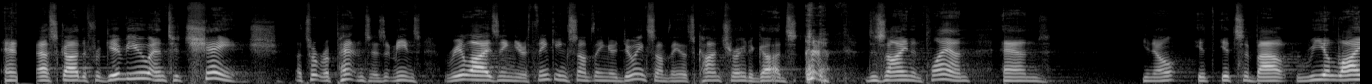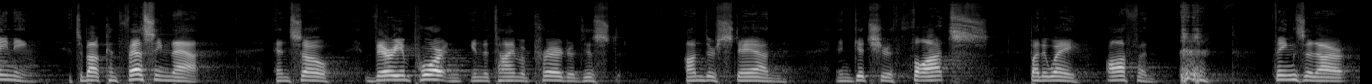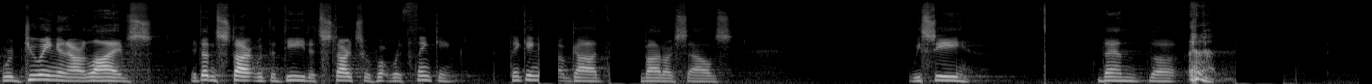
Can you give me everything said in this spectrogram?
And ask God to forgive you and to change. That's what repentance is. It means realizing you're thinking something or doing something that's contrary to God's design and plan. And, you know, it, it's about realigning, it's about confessing that. And so, very important in the time of prayer to just understand and get your thoughts. By the way, often things that are, we're doing in our lives, it doesn't start with the deed, it starts with what we're thinking. Thinking about God, about ourselves. We see then the,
